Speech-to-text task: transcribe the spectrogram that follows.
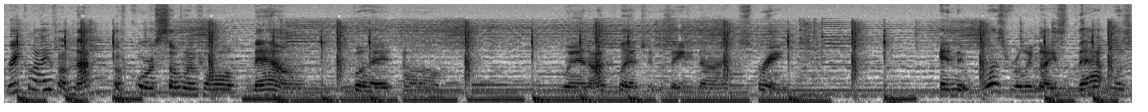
Greek life, I'm not, of course, so involved now, but um, pledged, it was 89 spring. And it was really nice. That was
